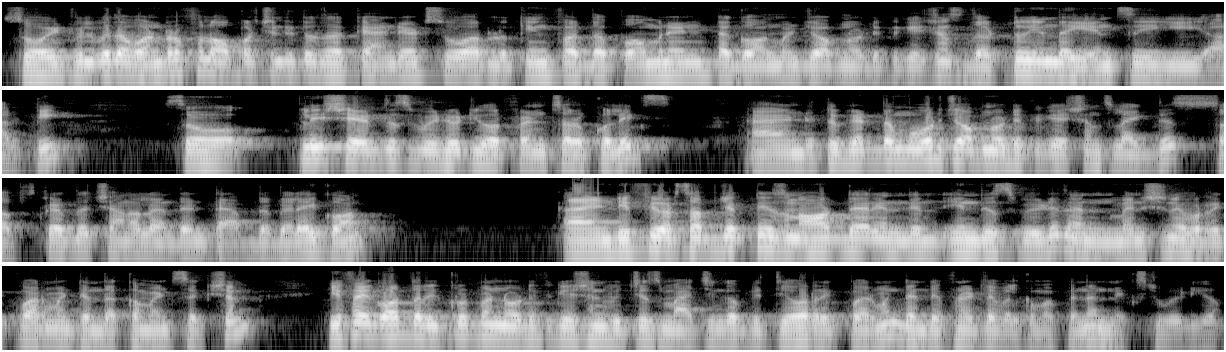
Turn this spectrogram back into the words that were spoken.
So it will be the wonderful opportunity to the candidates who are looking for the permanent government job notifications, that too in the NCERT. So please share this video to your friends or colleagues. And to get the more job notifications like this subscribe the channel and then tap the bell icon. And if your subject is not there in, in, in this video then mention your requirement in the comment section. If i got the recruitment notification which is matching up with your requirement then definitely will come up in the next video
